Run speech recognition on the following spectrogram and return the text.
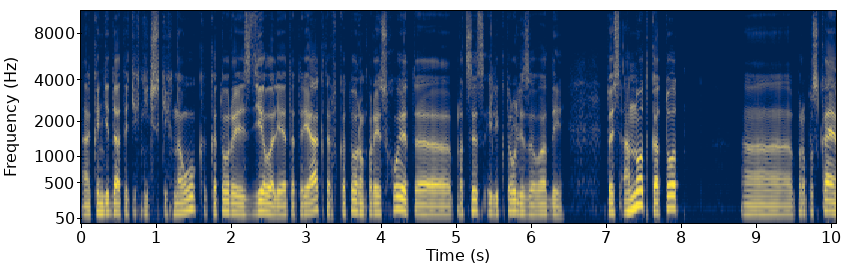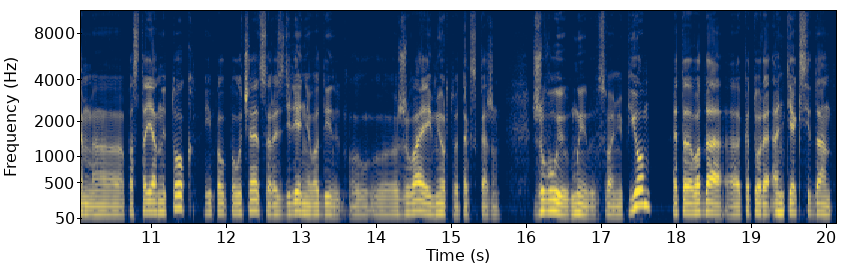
Э, кандидаты технических наук, которые сделали этот реактор, в котором происходит процесс электролиза воды. То есть анод, катод, пропускаем постоянный ток, и пол- получается разделение воды, живая и мертвая, так скажем. Живую мы с вами пьем, это вода, которая антиоксидант,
